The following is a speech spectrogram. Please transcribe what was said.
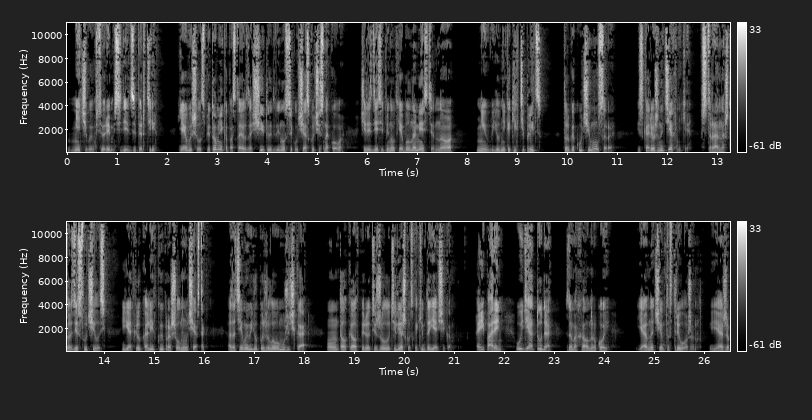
Нечего им все время сидеть заперти. Я вышел из питомника, поставил защиту и двинулся к участку Чеснокова. Через десять минут я был на месте, но не увидел никаких теплиц. Только куча мусора. искореженной техники. Странно, что здесь случилось. Я открыл калитку и прошел на участок. А затем увидел пожилого мужичка. Он толкал вперед тяжелую тележку с каким-то ящиком. «Эй, парень, уйди оттуда!» — замахал он рукой. Явно чем-то встревожен. Я же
